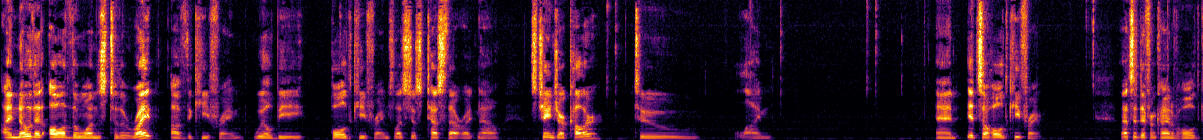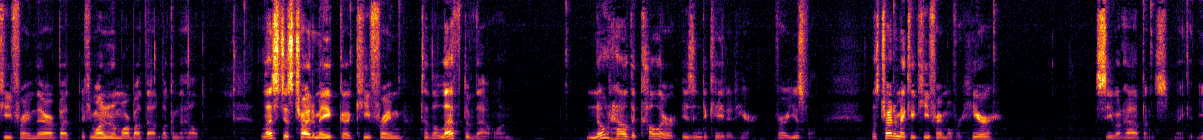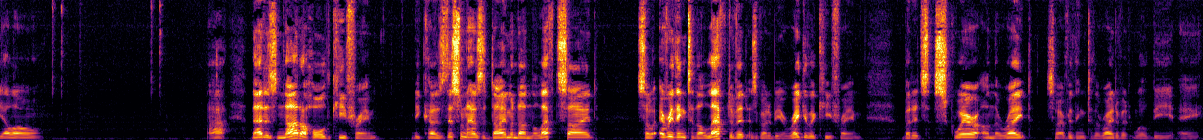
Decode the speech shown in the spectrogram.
I know that all of the ones to the right of the keyframe will be hold keyframes. Let's just test that right now. Let's change our color to lime. And it's a hold keyframe. That's a different kind of hold keyframe there, but if you want to know more about that, look in the help. Let's just try to make a keyframe to the left of that one. Note how the color is indicated here. Very useful. Let's try to make a keyframe over here. See what happens. Make it yellow. Ah, that is not a hold keyframe because this one has a diamond on the left side, so everything to the left of it is going to be a regular keyframe, but it's square on the right, so everything to the right of it will be a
